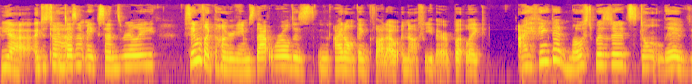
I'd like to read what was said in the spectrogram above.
Yeah, I just don't. it doesn't make sense really. Same with like the Hunger Games. That world is I don't think thought out enough either. But like I think that most wizards don't live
